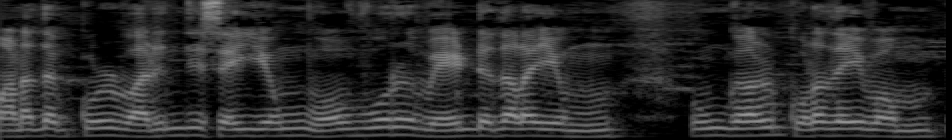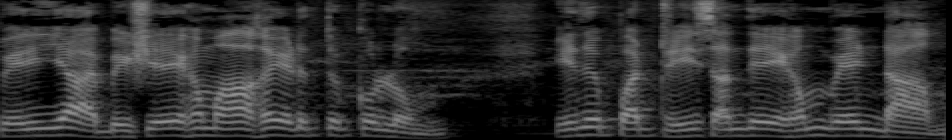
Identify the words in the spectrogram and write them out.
மனதுக்குள் வருந்தி செய்யும் ஒவ்வொரு வேண்டுதலையும் உங்கள் குலதெய்வம் பெரிய அபிஷேகமாக எடுத்துக்கொள்ளும். இது பற்றி சந்தேகம் வேண்டாம்.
